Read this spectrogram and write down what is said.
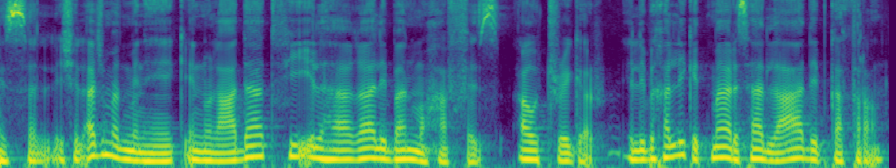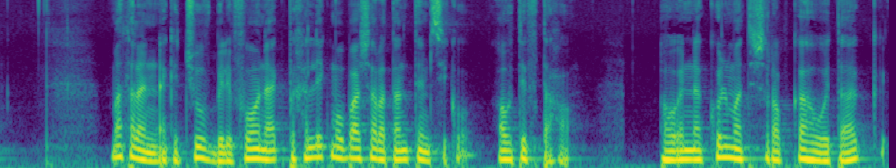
هسا الإشي الأجمد من هيك إنه العادات في إلها غالبا محفز أو trigger اللي بخليك تمارس هذه العادة بكثرة. مثلا إنك تشوف بليفونك بخليك مباشرة تمسكه أو تفتحه أو إنك كل ما تشرب قهوتك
